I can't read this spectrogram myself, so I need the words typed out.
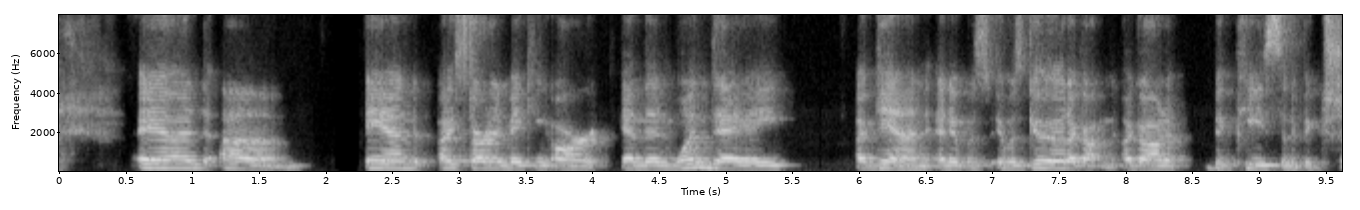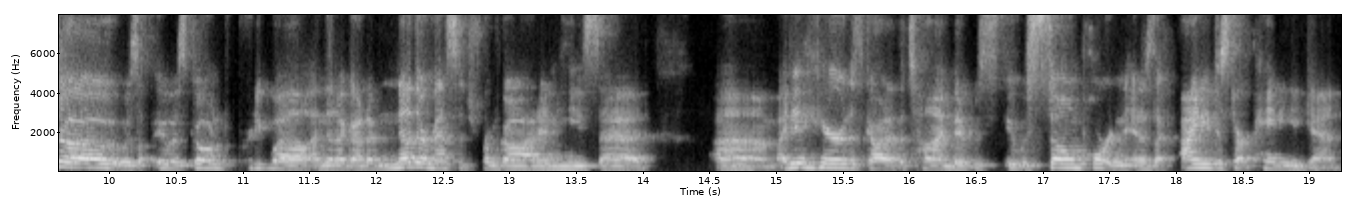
and um, and I started making art. And then one day, again, and it was it was good. I got I got a big piece and a big show. It was it was going pretty well. And then I got another message from God, and He said, um, I didn't hear it as God at the time, but it was it was so important. And it's like I need to start painting again,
